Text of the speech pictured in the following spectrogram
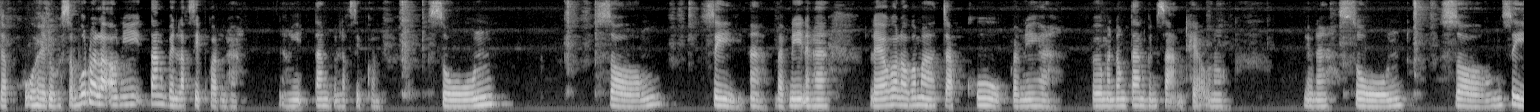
จับคู่ให้ดู สมมุติว่าเราเอานี้ตั้งเป็นหลักสิบก่อนค่ะ อย่างนี้ตั้งเป็นหลักสิบก่อนศูนย์สองสี่อะแบบนี้นะคะ แล้วก็เราก็มาจับคู่แบบนี้ค่ะ เออมันต้องตั้งเป็นสามแถวเนาะเดี๋ยวนะศูนย์สองสี่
